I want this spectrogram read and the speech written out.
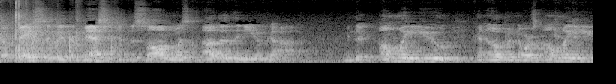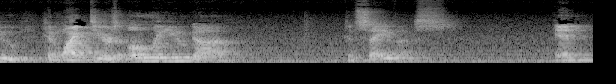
But basically, the message of the song was other than you, God. I mean, only you can open doors. Only you can wipe tears. Only you, God, can save us. And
